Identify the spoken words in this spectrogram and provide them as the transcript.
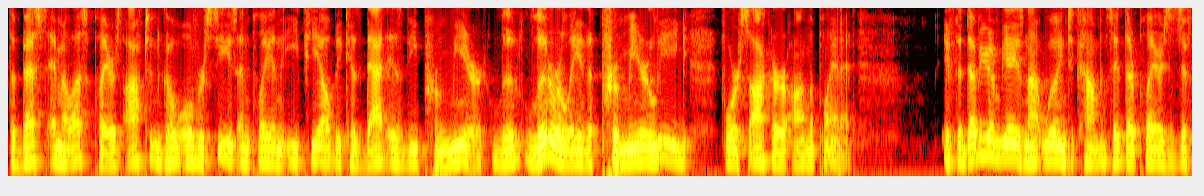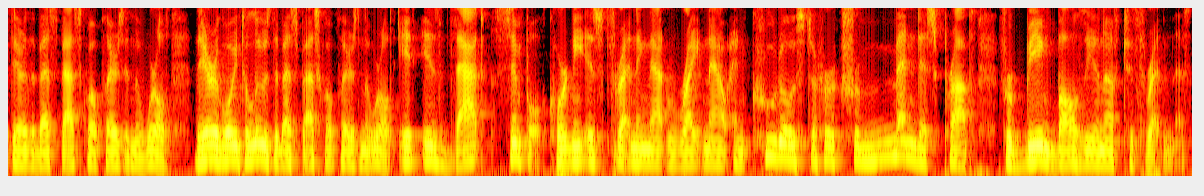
the best MLS players often go overseas and play in the EPL because that is the premier, literally the premier league for soccer on the planet. If the WNBA is not willing to compensate their players as if they are the best basketball players in the world, they are going to lose the best basketball players in the world. It is that simple. Courtney is threatening that right now, and kudos to her. Tremendous props for being ballsy enough to threaten this.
